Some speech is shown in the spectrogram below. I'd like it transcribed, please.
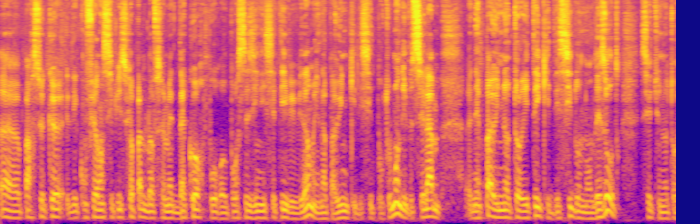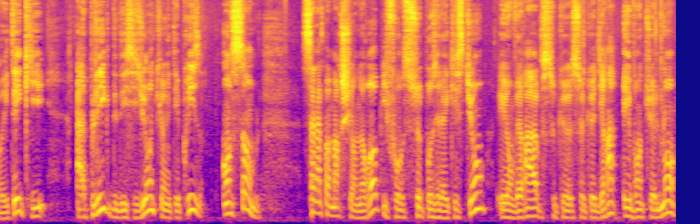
Euh, parce que les conférences épiscopales doivent se mettre d'accord pour, pour ces initiatives, évidemment, mais il n'y en a pas une qui décide pour tout le monde. Et le CELAM n'est pas une autorité qui décide au nom des autres. C'est une autorité qui applique des décisions qui ont été prises ensemble. Ça n'a pas marché en Europe. Il faut se poser la question et on verra ce que, ce que dira éventuellement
